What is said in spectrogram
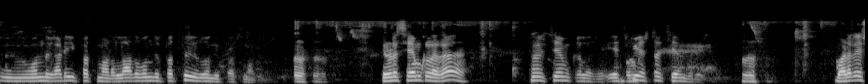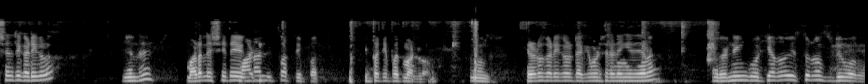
ಹ್ಮ್, ಒಂದು ಗಾಡಿ ಇಪ್ಪತ್ತು ಮಾಡಲ್ಲ ಅದು ಒಂದು ಇಪ್ಪತ್ತು ಇದು ಒಂದು ಇಪ್ಪತ್ತು ಮಾಡಲ್. ಹ್ಮ್ ಹ್ಮ್. ಎರಡು ಸೇಮ್ ಕಲರಾ? ಹಾಂ ಸೇಮ್ ಕಲರ್ ರೀ ಎಚ್ ಪಿ ಅಷ್ಟೇ ಚೇಂಜ್ ರೀ. ಹ್ಮ್ ಮಾಡಲ್ ಎಷ್ಟು ಗಾಡಿಗಳು? ಏನ್ರಿ? ಮಾಡಲ್ ಎಷ್ಟೈತೆ? ಮಾಡಲ್ ಇಪ್ಪತ್ತು ಇಪ್ಪತ್ತು. ಇಪ್ಪತ್ತು ಇಪ್ಪತ್ ಮಾಡಲು. ಹ್ಞೂ ರೀ. ಎರಡು ಗಾಡಿಗಳು ಡಾಕ್ಯುಮೆಂಟ್ಸ್ ರನ್ನಿಂಗ್ ಇದೆಯಾ ರನ್ನಿಂಗ್ ಓಕೆ ಅದು ಇನ್ಸೂರೆನ್ಸ್ ಡ್ಯೂ ಅದು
